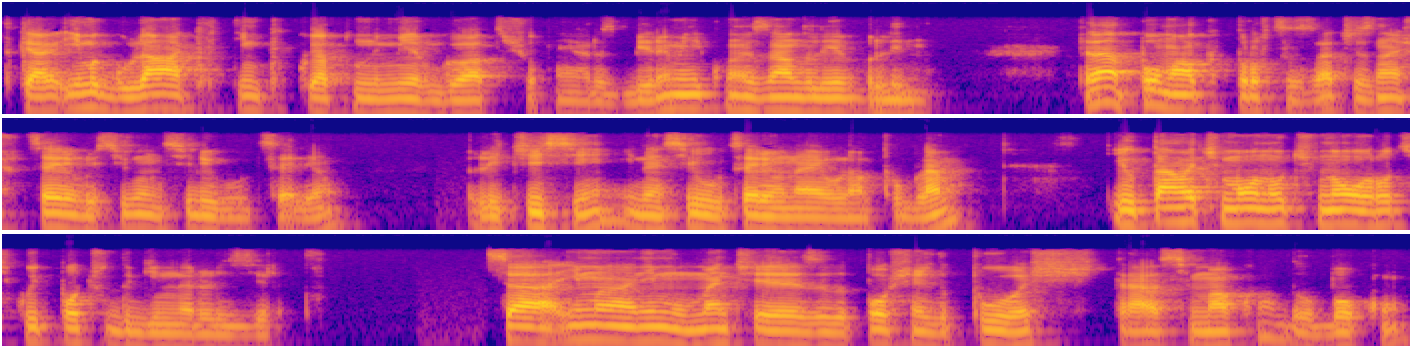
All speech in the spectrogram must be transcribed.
така, има голяма картинка, която не ми е в главата, защото не я разбирам и никога не знам дали е валидна. Трябва е по-малка проста задача, знаеш оцелил ли си го, не си ли го оцелил. Личи си и да не си го оцелил не е проблем. И оттам вече мога да научи много уроци, които почват да генерализират. Сега има един момент, че за да почнеш да плуваш, трябва да си малко дълбоко.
